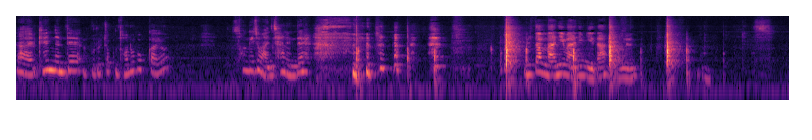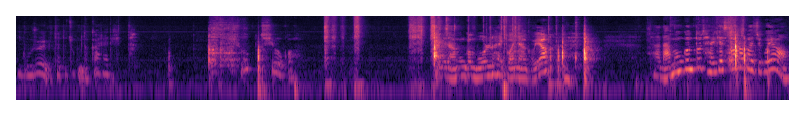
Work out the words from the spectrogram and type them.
자 이렇게 했는데 물을 조금 더 넣어볼까요? 성이 좀 안 차는데 일단 많이 많이입니다. 저는 물을 밑에다 조금 더 깔아야 되겠다. 슉 치우고 남은 건 뭘 할 거냐고요? 자 남은 건 또 잘게 썰어가지고요.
